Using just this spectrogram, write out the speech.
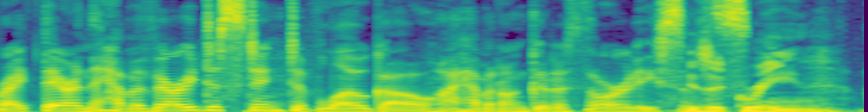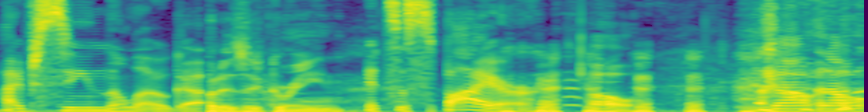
Right there, and they have a very distinctive logo. I have it on good authority since Is it green? I've seen the logo. But is it green? It's a spire. Oh, now, now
